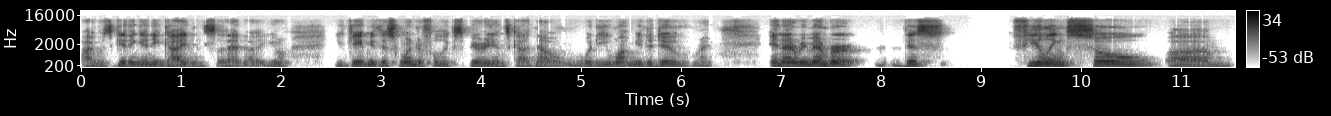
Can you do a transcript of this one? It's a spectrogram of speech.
I was getting any guidance so that, uh, you know, you gave me this wonderful experience, God. Now, what do you want me to do? Right. And I remember this feeling so um,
